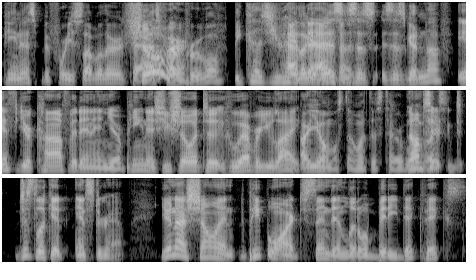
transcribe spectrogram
penis before you slept with her to ask for approval. because you have. Hey, look to at this. Is this is this good enough? if you're confident in your penis, you show it to whoever you like. Are you almost done with this terrible? no, I'm serious. Just look at Instagram. You're not showing. People aren't sending little bitty dick pics.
